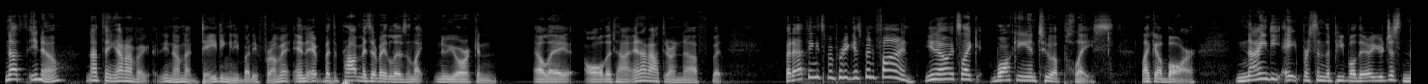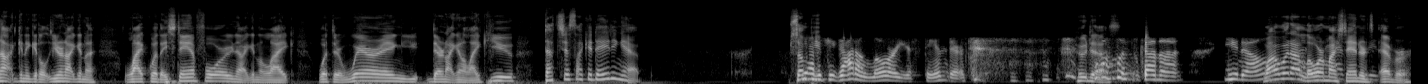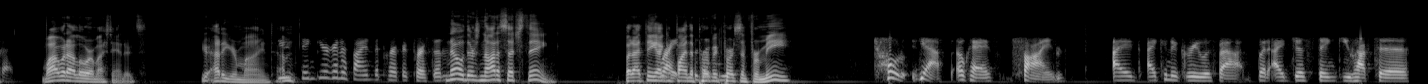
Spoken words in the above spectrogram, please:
Nothing, you know, nothing. I don't have, a, you know, I'm not dating anybody from it. And it, but the problem is everybody lives in like New York and L.A. all the time, and I'm out there enough. But but I think it's been pretty. It's been fine. You know, it's like walking into a place like a bar. 98% of the people there, you're just not gonna get. a- You're not gonna like what they stand for. You're not gonna like what they're wearing. You, they're not gonna like you. That's just like a dating app. Some yeah, people. but you got to lower your standards. Who does? Someone's gonna, you know. Why would I lower my standards ever? Why would I lower my standards? You're out of your mind. Do you I'm, think you're gonna find the perfect person? no, there's not a such thing. But I think I can find the so perfect you- person for me. Total. Yes. Okay. Fine. I I can agree with that, but I just think you have to.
